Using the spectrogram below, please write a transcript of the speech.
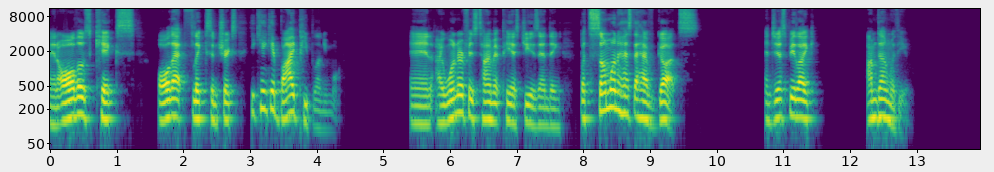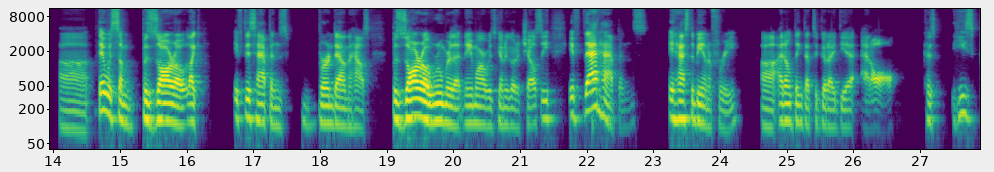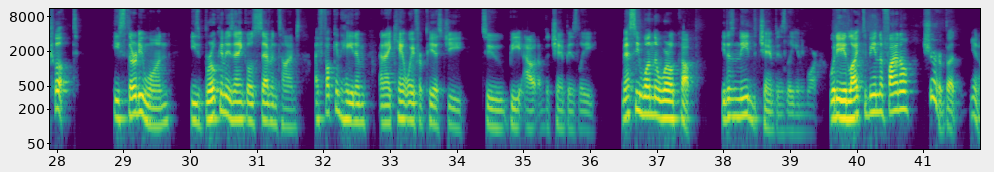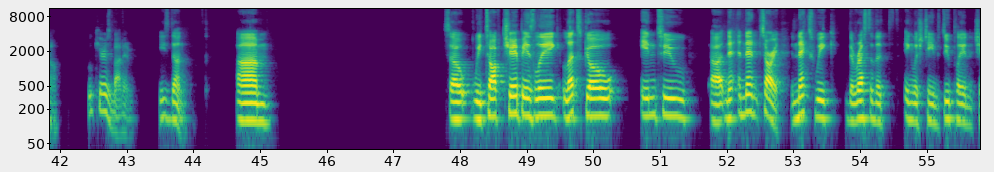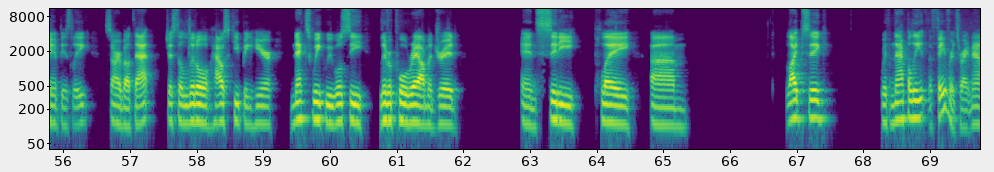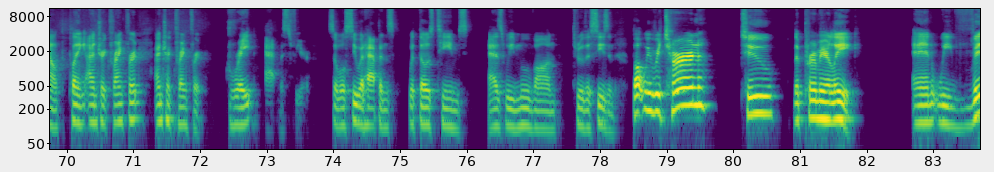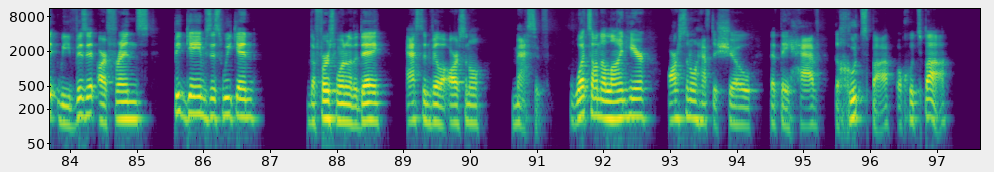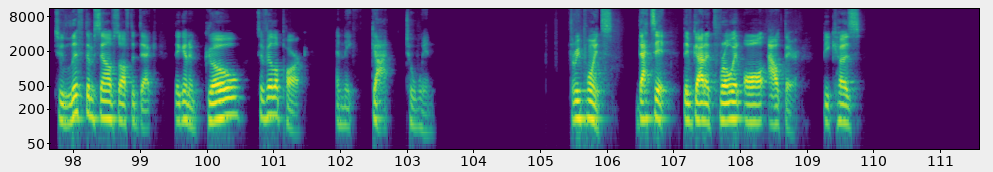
And all those kicks, all that flicks and tricks, he can't get by people anymore. And I wonder if his time at PSG is ending. But someone has to have guts and just be like, I'm done with you. Uh, there was some bizarro, like, if this happens, burn down the house. bizarro rumor that Neymar was going to go to Chelsea. If that happens, it has to be on a free. Uh, I don't think that's a good idea at all because he's cooked. He's 31. He's broken his ankles seven times. I fucking hate him, and I can't wait for PSG to be out of the Champions League. Messi won the World Cup. He doesn't need the Champions League anymore. Would he like to be in the final? Sure, but you know, who cares about him? He's done. Um, so we talked Champions League. Let's go into uh, and then sorry, next week the rest of the English teams do play in the Champions League. Sorry about that. Just a little housekeeping here. Next week we will see Liverpool, Real Madrid, and City play um, Leipzig with Napoli, the favorites right now, playing Eintracht Frankfurt. Eintracht Frankfurt, great atmosphere. So we'll see what happens with those teams as we move on through the season. But we return to the Premier League and we vi- we visit our friends. Big games this weekend. The first one of the day, Aston Villa Arsenal, massive. What's on the line here? Arsenal have to show that they have the chutzpah or chutzpah to lift themselves off the deck. They're going to go to Villa Park and they got to win. Three points. That's it. They've got to throw it all out there because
